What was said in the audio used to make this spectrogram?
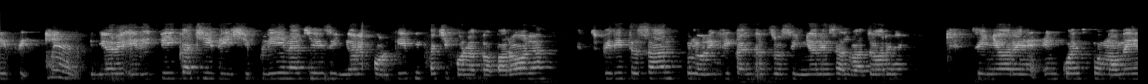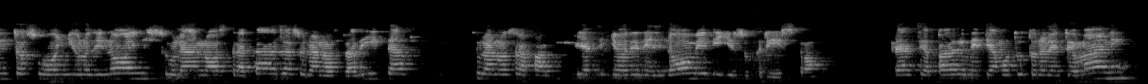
Signore, edificaci, disciplinaci, Signore, fortificaci con la tua parola. Spirito Santo, glorifica il nostro Signore Salvatore. Signore, in questo momento su ognuno di noi, sulla nostra casa, sulla nostra vita, sulla nostra famiglia, Signore, nel nome di Gesù Cristo. Grazie Padre, mettiamo tutto nelle tue mani.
